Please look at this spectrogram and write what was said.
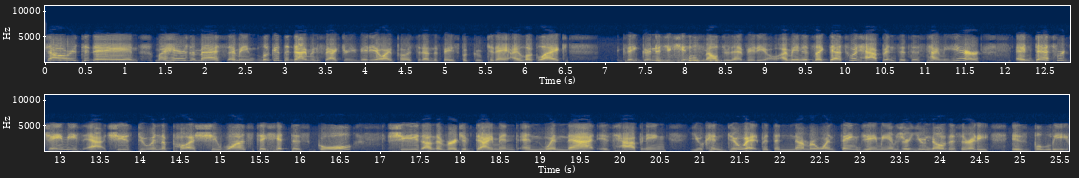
showered today, and my hair's a mess. I mean, look at the Diamond Factory video I posted on the Facebook group today. I look like. Thank goodness you can smell through that video. I mean, it's like that's what happens at this time of year, and that's where Jamie's at. She's doing the push. She wants to hit this goal. She's on the verge of diamond. And when that is happening you can do it. But the number one thing jamie i'm sure you know this already is belief.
